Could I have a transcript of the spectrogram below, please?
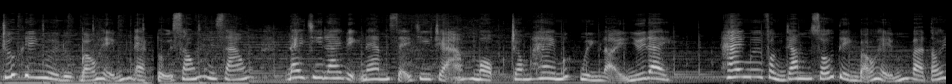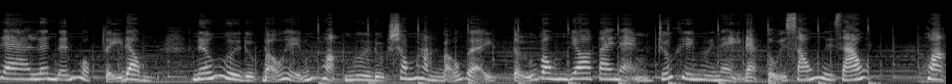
trước khi người được bảo hiểm đạt tuổi 66, Daiichi Life Việt Nam sẽ chi trả một trong hai mức quyền lợi dưới đây. 20% số tiền bảo hiểm và tối đa lên đến 1 tỷ đồng nếu người được bảo hiểm hoặc người được song hành bảo vệ tử vong do tai nạn trước khi người này đạt tuổi 66 hoặc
